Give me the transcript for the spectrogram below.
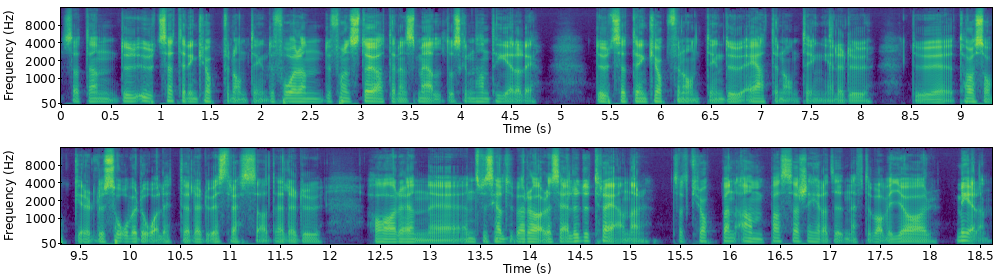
Så att den, du utsätter din kropp för någonting, du får, en, du får en stöt eller en smäll, då ska den hantera det. Du utsätter din kropp för någonting, du äter någonting eller du, du eh, tar socker, eller du sover dåligt eller du är stressad eller du har en, eh, en speciell typ av rörelse eller du tränar. Så att kroppen anpassar sig hela tiden efter vad vi gör med den.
